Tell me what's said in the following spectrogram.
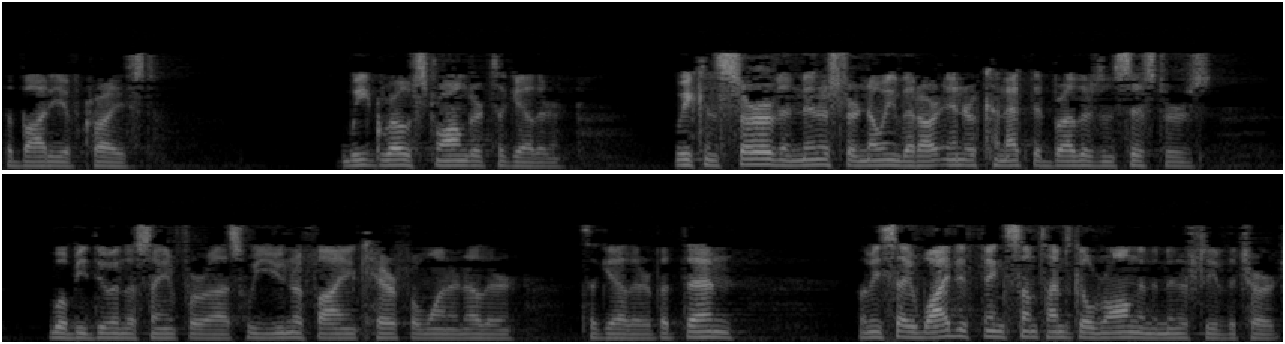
the body of Christ. We grow stronger together. We can serve and minister knowing that our interconnected brothers and sisters will be doing the same for us. We unify and care for one another together. But then, let me say, why do things sometimes go wrong in the ministry of the church?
